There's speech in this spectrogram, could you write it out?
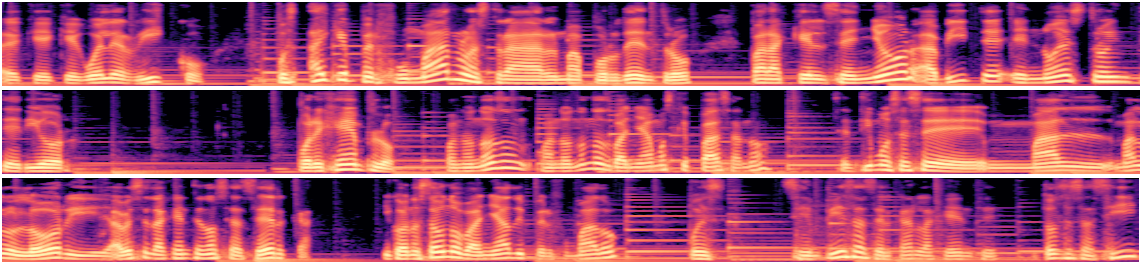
eh, que, que huele rico? Pues hay que perfumar nuestra alma por dentro para que el Señor habite en nuestro interior. Por ejemplo, cuando, cuando no nos bañamos, ¿qué pasa, no? Sentimos ese mal, mal olor y a veces la gente no se acerca. Y cuando está uno bañado y perfumado, pues se empieza a acercar la gente. Entonces así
